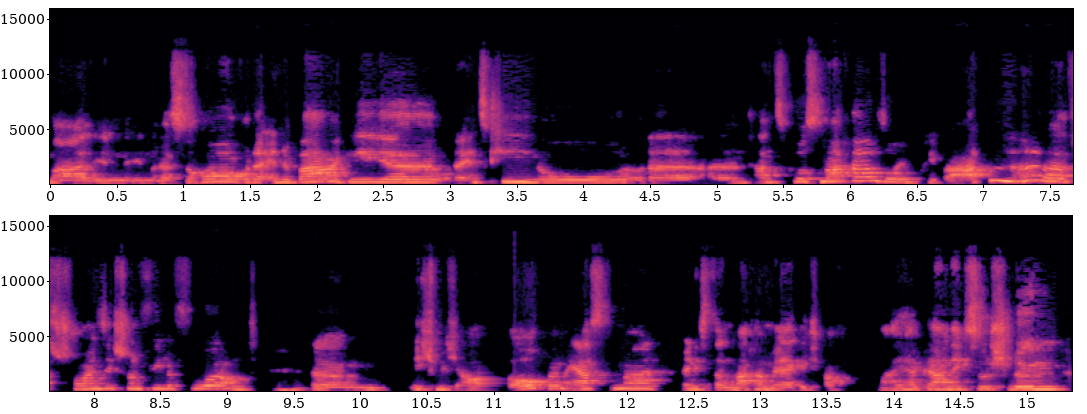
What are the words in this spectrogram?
mal in, in ein Restaurant oder in eine Bar gehe oder ins Kino oder äh, einen Tanzkurs mache, so im Privaten. Ne? Da scheuen sich schon viele vor und mhm. ähm, ich mich auch, beim ersten Mal. Wenn ich es dann mache, merke ich, ach, war ja gar nicht so schlimm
